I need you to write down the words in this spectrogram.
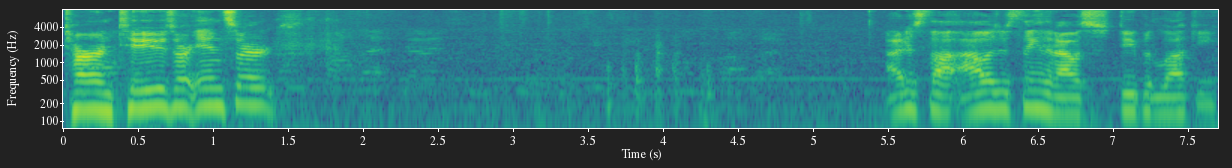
Turn twos are inserts. I just thought I was just thinking that I was stupid lucky.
